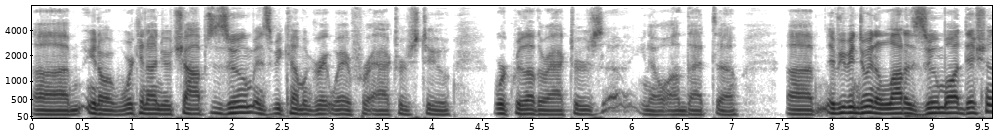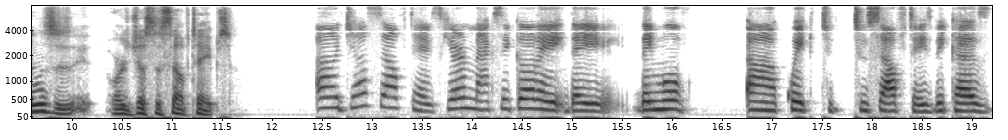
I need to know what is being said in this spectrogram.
um, you know, working on your chops. Zoom has become a great way for actors to work with other actors, uh, you know, on that. Uh, uh, have you been doing a lot of Zoom auditions or just the self tapes? Uh, just self tapes. Here in Mexico, they they they move uh, quick to, to self taste because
